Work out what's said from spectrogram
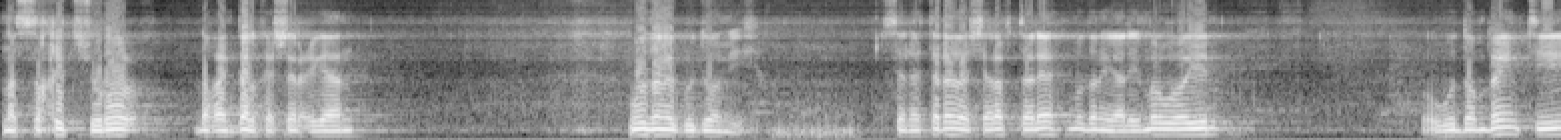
nasakid shuruuc dhaqangalka sharcigan mudana guddoomiye senatarada sharafta leh mudana yaali marwooyin ugu dambeyntii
